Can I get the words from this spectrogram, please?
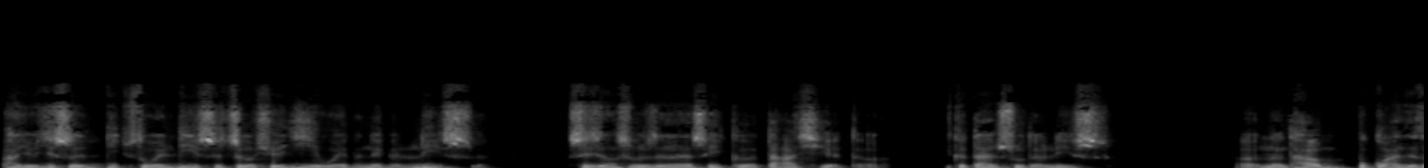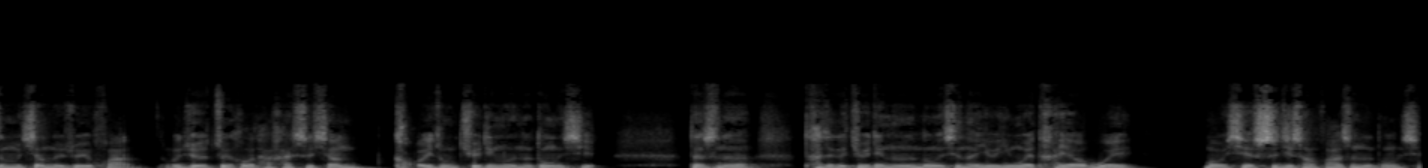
啊，尤其是历所谓历史哲学意味的那个历史，实际上是不是仍然是一个大写的一个单数的历史？呃，那他不管是怎么相对主义化，我觉得最后他还是想搞一种决定论的东西。但是呢，他这个决定论的东西呢，又因为他要为某些实际上发生的东西，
